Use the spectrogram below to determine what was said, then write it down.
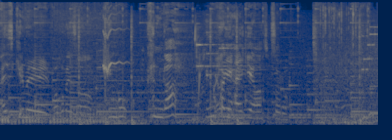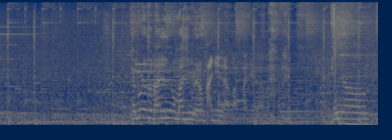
아이스크림을 먹으면서 행복한가? 행복하게 갈게요, 숙소로. 배불러서 맛있는 건 맛있네요. 바닐라 맛, 바닐라 맛. 안녕.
